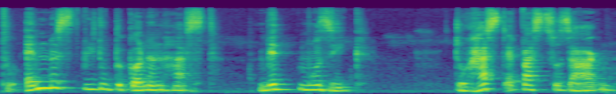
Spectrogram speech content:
Du endest, wie du begonnen hast, mit Musik. Du hast etwas zu sagen,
